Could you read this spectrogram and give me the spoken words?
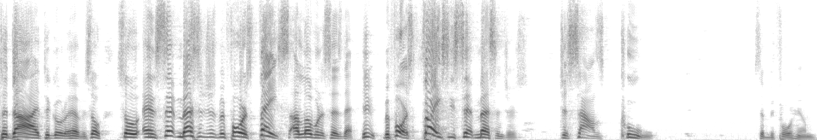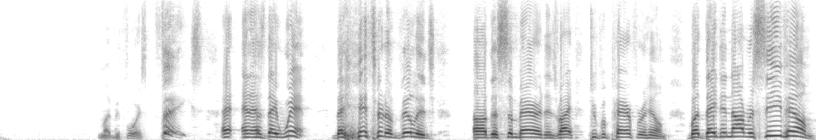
to die to go to heaven. So, so, and sent messengers before his face. I love when it says that. He, before his face, he sent messengers. Just sounds cool. Said before him. I'm like, before his face. And, and as they went, they entered a village uh, the Samaritans, right, to prepare for him. But they did not receive him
